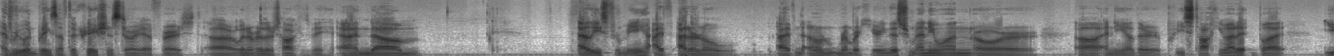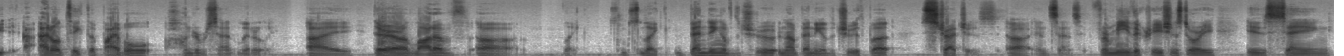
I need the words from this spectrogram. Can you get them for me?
everyone brings up the creation story at first, uh, whenever they're talking to me, and um, at least for me, I I don't know, I've, I don't remember hearing this from anyone or uh, any other priest talking about it, but you, I don't take the Bible 100% literally. I there are a lot of uh, like like bending of the truth, not bending of the truth, but stretches uh, in sense. For me, the creation story is saying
